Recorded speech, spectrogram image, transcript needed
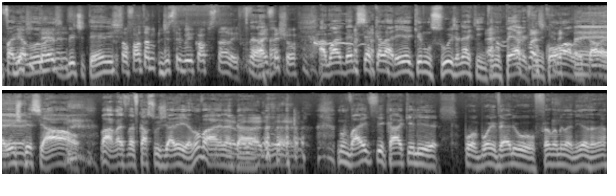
Faria beach Lulas, tênis. beach tênis. Só falta distribuir copo Stanley. É. Aí fechou. Agora deve ser aquela areia que não suja, né, Kim? Que não pega, que não cola e É. tal, areia especial. Vai, vai, vai ficar sujo de areia? Não vai, né, É cara? verdade, é verdade. Não vai ficar aquele, pô, bom e velho frango à milanesa, né?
